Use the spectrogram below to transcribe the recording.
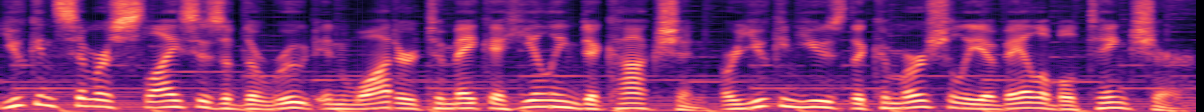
You can simmer slices of the root in water to make a healing decoction, or you can use the commercially available tincture.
